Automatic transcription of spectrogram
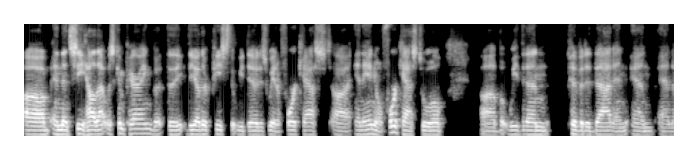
um, and then see how that was comparing. But the, the other piece that we did is we had a forecast, uh, an annual forecast tool, uh, but we then pivoted that and and and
